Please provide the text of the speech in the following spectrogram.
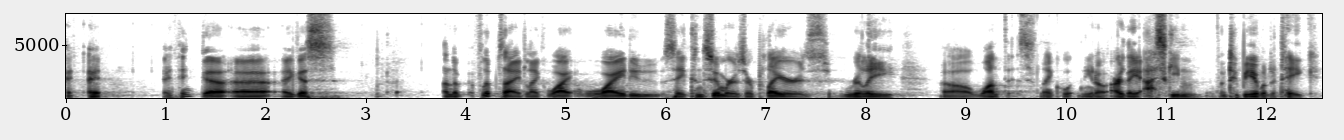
I, I, I, think I guess on the flip side, like why why do say consumers or players really uh, want this? Like, you know, are they asking to be able to take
